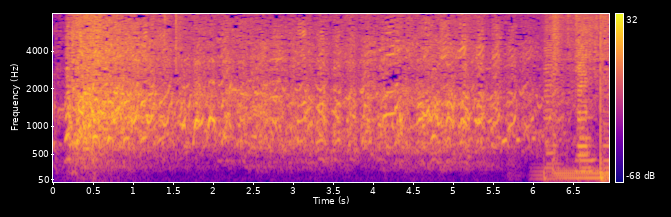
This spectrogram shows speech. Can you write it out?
”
